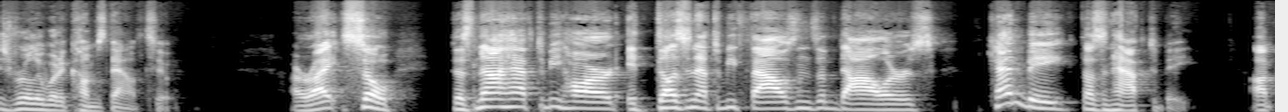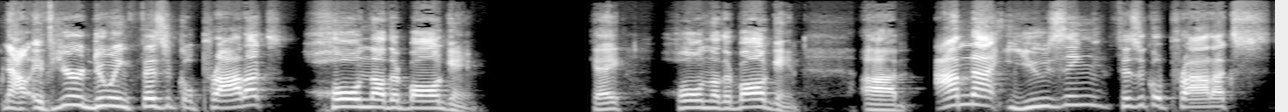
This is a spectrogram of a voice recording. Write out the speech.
is really what it comes down to. All right. So does not have to be hard. It doesn't have to be thousands of dollars. Can be, doesn't have to be. Um, now, if you're doing physical products, whole nother ball game. Okay, whole nother ball game. Um, I'm not using physical products.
